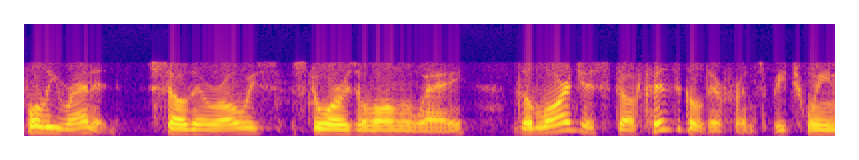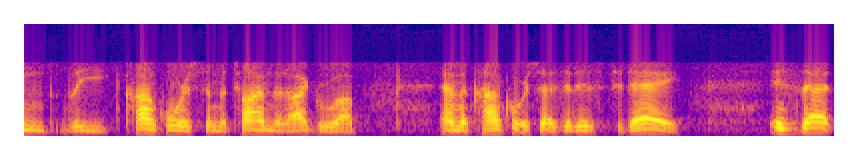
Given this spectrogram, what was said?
fully rented, so there were always stores along the way. The largest uh, physical difference between the concourse in the time that I grew up and the concourse as it is today is that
